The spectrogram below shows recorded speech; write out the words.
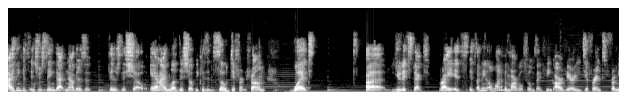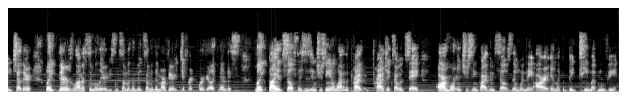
I think it's interesting that now there's a there's this show, and I love this show because it's so different from what uh, you'd expect right? It's it's i mean a lot of the marvel films i think are very different from each other. Like there's a lot of similarities in some of them but some of them are very different where you're like man this like by itself this is interesting. And a lot of the pro- projects i would say are more interesting by themselves than when they are in like a big team up movie.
